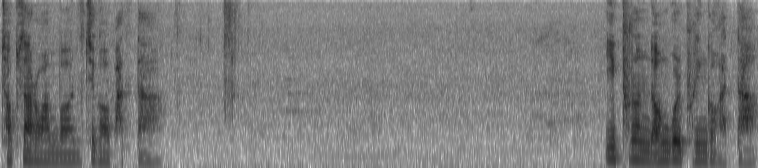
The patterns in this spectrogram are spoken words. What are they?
접사로 한번 찍어 봤다. 이 풀은 넝굴풀인 것 같다.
